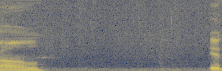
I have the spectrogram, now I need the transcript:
Um, it.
